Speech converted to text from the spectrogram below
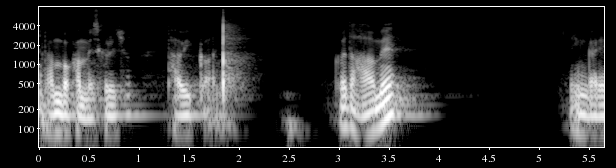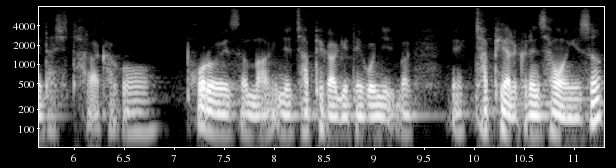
반복하면서 그러죠. 다윗과. 그 다음에 인간이 다시 타락하고 포로에서 막 이제 잡혀가게 되고 이제 막 잡혀야 할 그런 상황에서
